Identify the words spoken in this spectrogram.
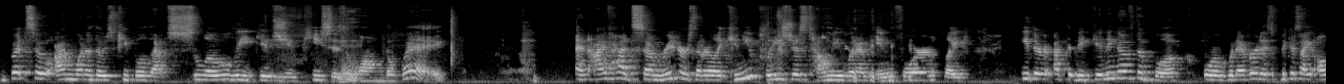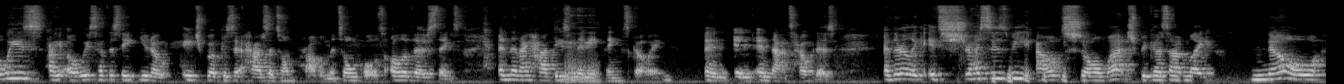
but so I'm one of those people that slowly gives you pieces mm. along the way and I've had some readers that are like, "Can you please just tell me what I'm in for?" like either at the beginning of the book or whatever it is because I always I always have to say, you know, each book is it has its own problem, its own goals, all of those things. And then I have these many mm-hmm. things going. And, and and that's how it is. And they're like, it stresses me out so much because I'm like, no,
